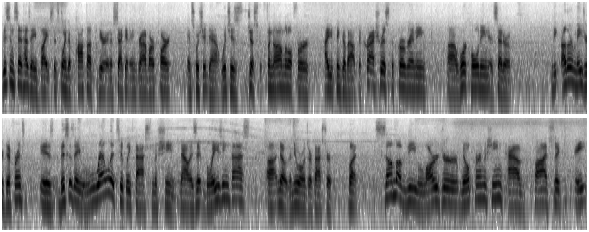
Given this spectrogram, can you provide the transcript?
This instead has a vise that's going to pop up here in a second and grab our part and switch it down, which is just phenomenal for how you think about the crash risk, the programming, uh, work holding, etc. The other major difference is this is a relatively fast machine. Now, is it blazing fast? Uh, no, the newer ones are faster, but some of the larger mill turn machines have five, six, eight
